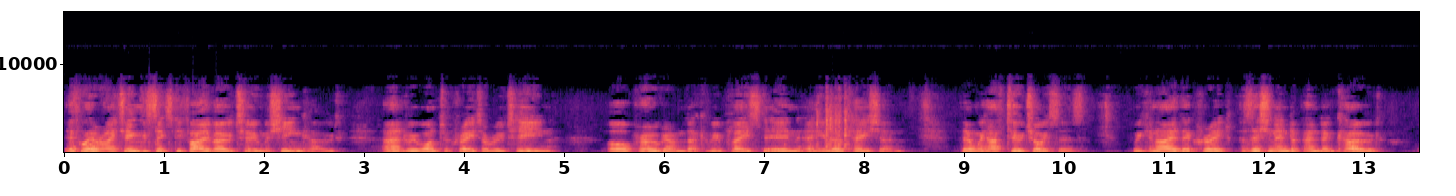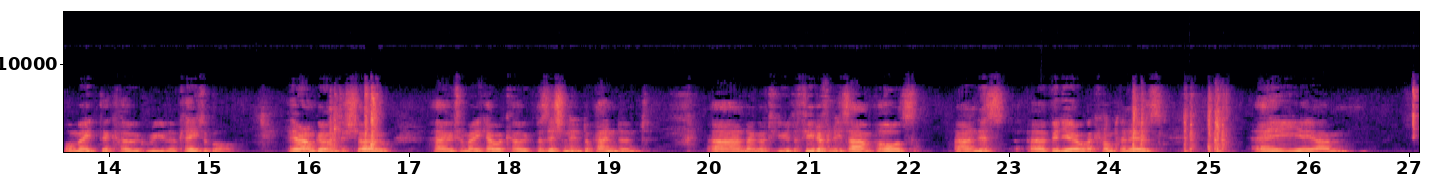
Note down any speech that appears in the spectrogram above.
If we're writing 6502 machine code and we want to create a routine or program that can be placed in any location, then we have two choices. We can either create position independent code or make the code relocatable. Here I'm going to show how to make our code position independent and I'm going to use a few different examples and this uh, video accompanies a um,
